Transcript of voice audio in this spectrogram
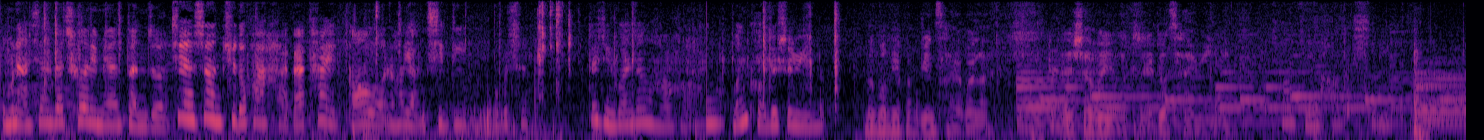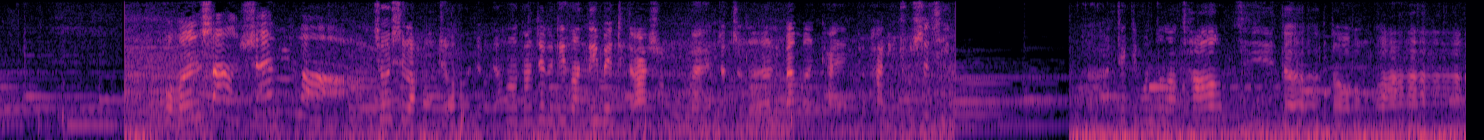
我们俩现在在车里面等着，现在上去的话海拔太高了，然后氧气低，我不吃。这景观真的好好，门口就是云。能不能可以把云踩回来？对，夏威夷直接就踩云了。超级好的视野。我们上山了，休息了好久好久。然后它这个地方 limit 二十五迈，就只能让你慢慢开，就怕你出事情。哇，这地方真的超级的陡啊！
